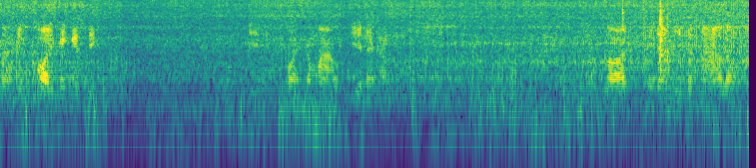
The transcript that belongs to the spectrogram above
สั่งเป็นคอยแมกเนติกโอเคอยกระหมาโอเคนะครับร้อยไม่น่ามีปัญหาอะไร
